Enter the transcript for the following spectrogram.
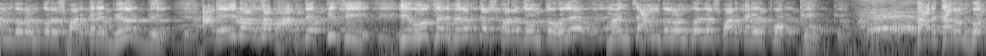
আন্দোলন করে সরকারের বিরুদ্ধে। আর এইবার যা ভাব দেখতেছি, ইউনুসের বিরুদ্ধে ষড়যন্ত্র হলে মানছে আন্দোলন করবে সরকারের পক্ষে। তার কারণ গত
